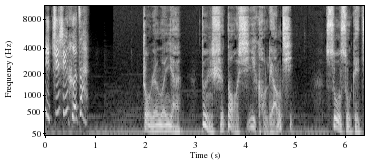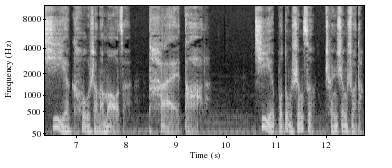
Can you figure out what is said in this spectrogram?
你居心何在？”众人闻言，顿时倒吸一口凉气。素素给七爷扣上的帽子太大了。七爷不动声色，沉声说道：“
